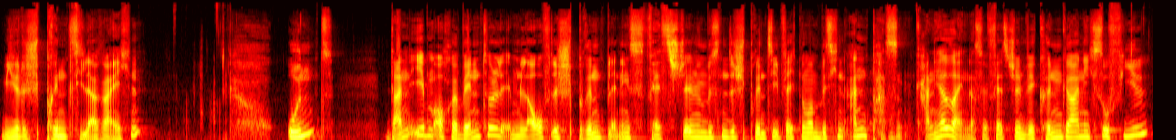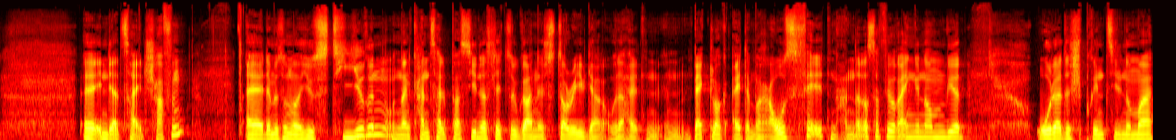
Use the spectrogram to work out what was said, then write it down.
wie wir das Sprintziel erreichen und dann eben auch eventuell im Laufe des Sprintplannings feststellen, wir müssen das Sprintziel vielleicht nochmal ein bisschen anpassen. Kann ja sein, dass wir feststellen, wir können gar nicht so viel äh, in der Zeit schaffen. Äh, da müssen wir mal justieren und dann kann es halt passieren, dass vielleicht sogar eine Story wieder, oder halt ein, ein Backlog-Item rausfällt, ein anderes dafür reingenommen wird oder das Sprintziel nochmal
